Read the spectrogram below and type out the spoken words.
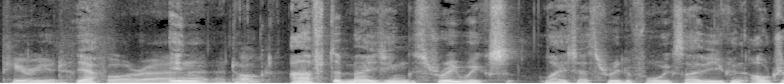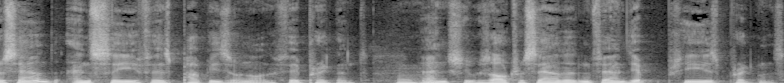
period Yeah. for uh, In- a, a dog? After mating, three weeks later, three to four weeks later, you can ultrasound and see if there's puppies or not, if they're pregnant. And she was ultrasounded and found, yep, she is pregnant.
